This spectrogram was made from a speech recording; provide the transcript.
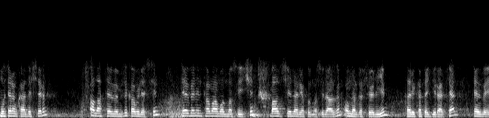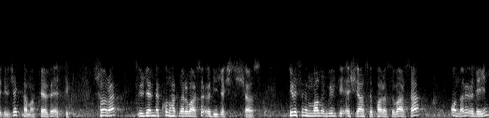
Muhterem kardeşlerim, Allah tevbemizi kabul etsin. Tevbenin tamam olması için bazı şeyler yapılması lazım. Onları da söyleyeyim. Tarikata girerken tevbe edilecek. Tamam tevbe ettik. Sonra üzerinde kul hakları varsa ödeyecek şahıs. Birisinin malı, mülkü, eşyası, parası varsa onları ödeyin.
